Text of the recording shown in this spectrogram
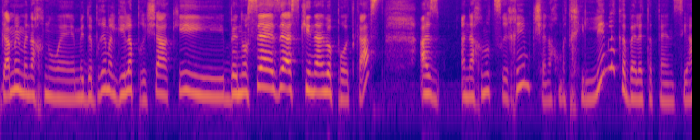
גם אם אנחנו אה, מדברים על גיל הפרישה, כי בנושא זה עסקינן בפודקאסט, אז אנחנו צריכים, כשאנחנו מתחילים לקבל את הפנסיה,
